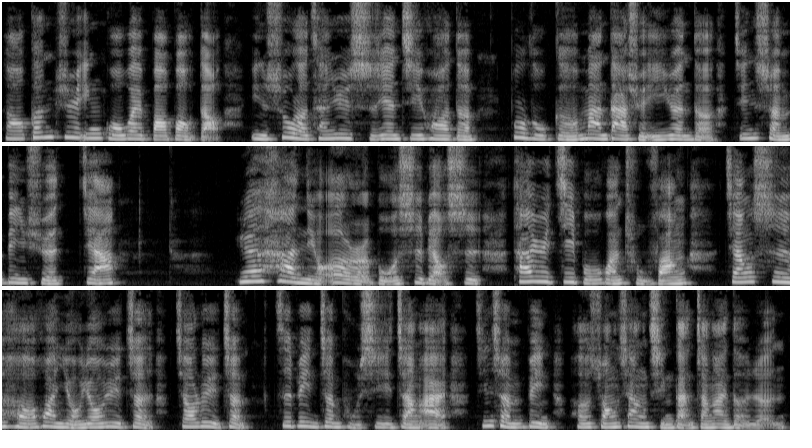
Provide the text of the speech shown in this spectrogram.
然后根据英国卫报报道，引述了参与实验计划的布鲁格曼大学医院的精神病学家约翰纽厄尔博士表示，他预计博物馆处方将适合患有忧郁症、焦虑症、自闭症谱系障碍、精神病和双向情感障碍的人。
